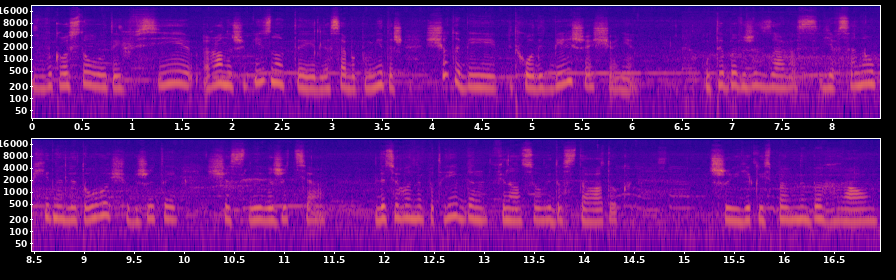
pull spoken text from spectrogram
використовувати їх всі рано чи пізно ти для себе помітиш, що тобі підходить більше, що ні. У тебе вже зараз є все необхідне для того, щоб жити щасливе життя. Для цього не потрібен фінансовий достаток чи якийсь певний бекграунд.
